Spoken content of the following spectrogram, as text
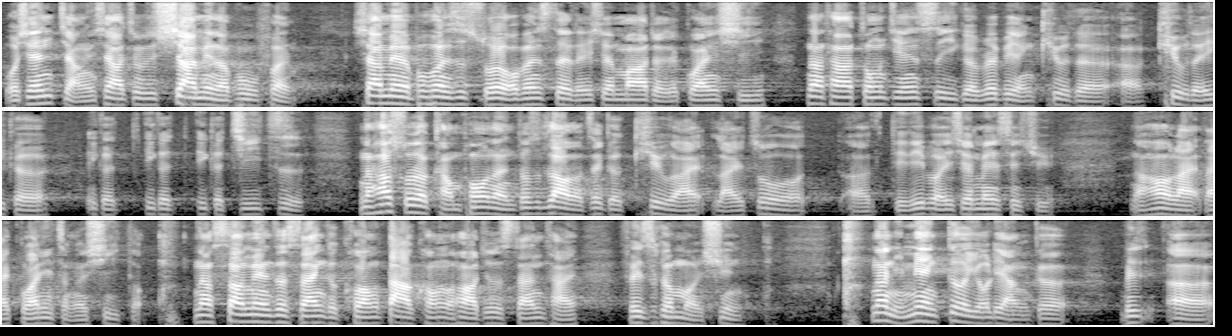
我先讲一下，就是下面的部分。下面的部分是所有 OpenStack 的一些 module 的关系。那它中间是一个 RabbitMQ 的呃 Q 的一个一个一个一个机制。那它所有 component 都是绕着这个 Q 来来做呃 deliver 一些 message，然后来来管理整个系统。那上面这三个框大框的话，就是三台 physical machine。那里面各有两个 V 呃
